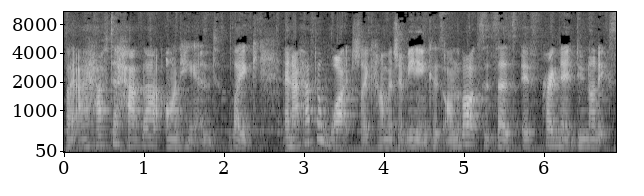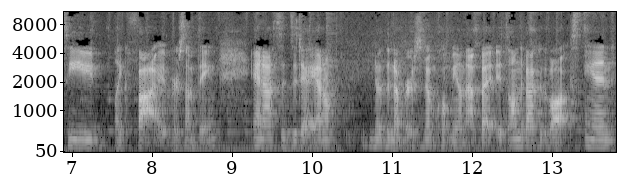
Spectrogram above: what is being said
But I have to have that on hand. Like, and I have to watch like how much I'm eating because on the box it says if pregnant, do not exceed like five or something antacids a day. I don't know the numbers, don't quote me on that, but it's on the back of the box. And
